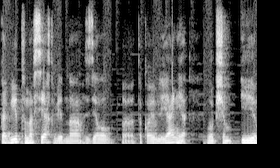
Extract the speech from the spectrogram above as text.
ковид на всех, видно, сделал э, такое влияние, в общем, и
